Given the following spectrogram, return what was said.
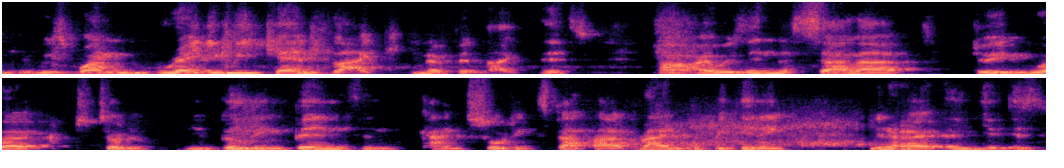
it was one rainy weekend, like you know, a bit like this. Uh, I was in the cellar doing work, sort of building bins and kind of sorting stuff out right at the beginning. You know, it- it's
